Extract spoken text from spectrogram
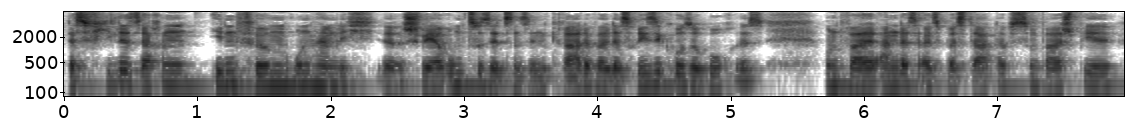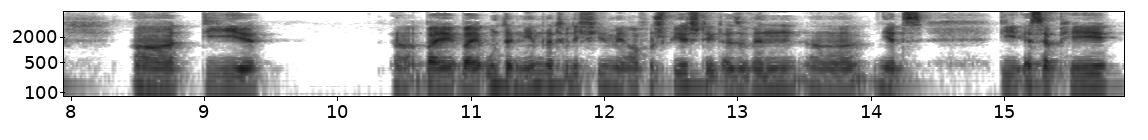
dass viele Sachen in Firmen unheimlich äh, schwer umzusetzen sind, gerade weil das Risiko so hoch ist und weil anders als bei Startups zum Beispiel äh, die äh, bei, bei Unternehmen natürlich viel mehr auf dem Spiel steht. Also wenn äh, jetzt die SAP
